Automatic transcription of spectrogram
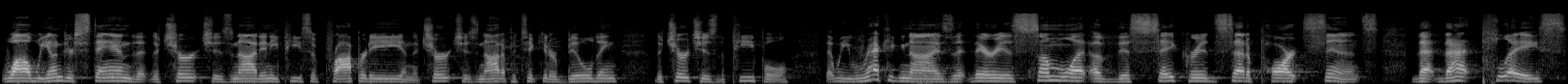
while we understand that the church is not any piece of property and the church is not a particular building, the church is the people, that we recognize that there is somewhat of this sacred, set apart sense that that place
